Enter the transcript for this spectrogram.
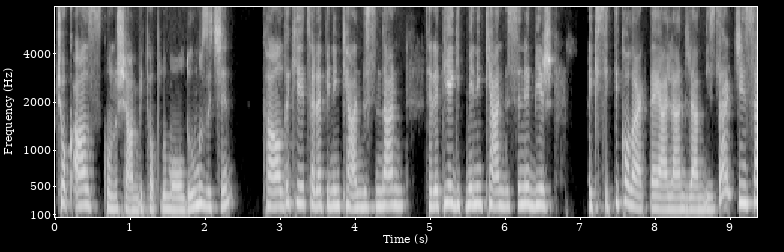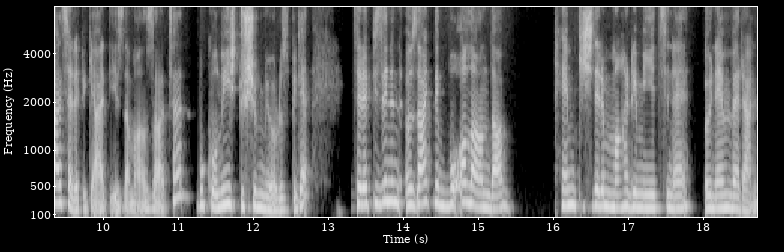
çok az konuşan bir toplum olduğumuz için kaldı ki terapinin kendisinden terapiye gitmenin kendisini bir eksiklik olarak değerlendiren bizler cinsel terapi geldiği zaman zaten bu konuyu hiç düşünmüyoruz bile. Terapizinin özellikle bu alanda hem kişilerin mahremiyetine önem veren,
